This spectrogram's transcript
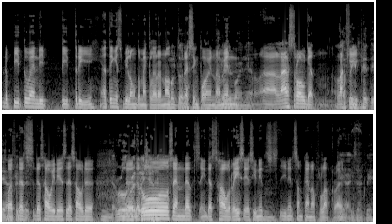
the P2 and the P3 I think it's belong to McLaren not Betul, Racing. Point. I mean Point, yeah. uh, Lance Stroll got lucky, pit, yeah, but that's pit. that's how it is. That's how the Hmm, the rule- the, the rules and that's that's how race is. You need you need some kind of luck, right? Yeah, exactly.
